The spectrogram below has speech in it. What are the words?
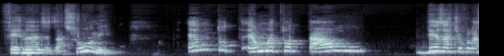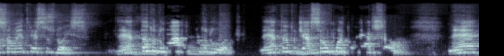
Fernandes assume é, um, é uma total desarticulação entre esses dois, né? Tanto de um lado quanto do outro né? tanto de ação uhum. quanto reação. Né?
